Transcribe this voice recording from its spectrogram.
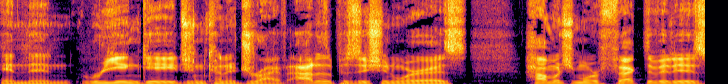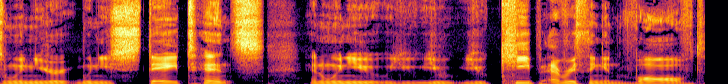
and then re-engage and kind of drive out of the position. Whereas how much more effective it is when you're when you stay tense and when you you you, you keep everything involved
